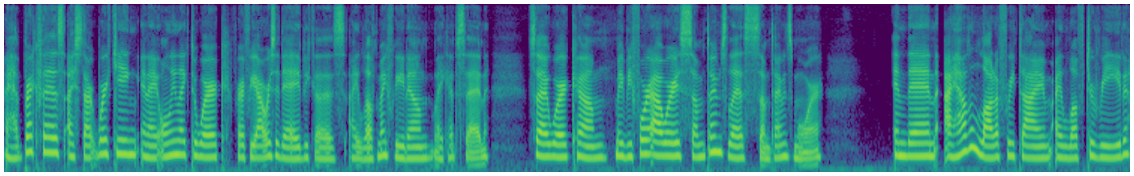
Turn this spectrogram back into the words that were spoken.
I have breakfast, I start working, and I only like to work for a few hours a day because I love my freedom, like I've said. So I work um, maybe four hours, sometimes less, sometimes more. And then I have a lot of free time. I love to read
